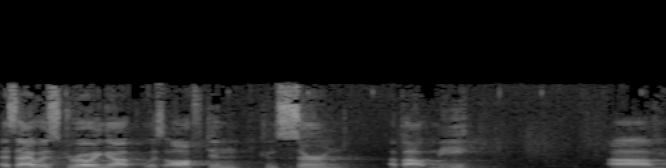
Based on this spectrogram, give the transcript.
as I was growing up, was often concerned about me. Um,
